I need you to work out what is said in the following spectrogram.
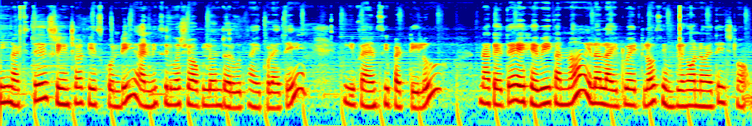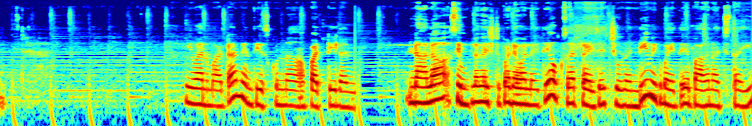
మీకు నచ్చితే స్క్రీన్ షాట్ తీసుకోండి. అన్ని సిల్వర్ షాపుల్లో దొరుకుతున్నాయి ఇప్పుడైతే ఈ ఫ్యాన్సీ పట్టీలు. నాకైతే హెవీ కన్నా ఇలా లైట్ వెయిట్లో సింపుల్గా ఉన్నవైతే ఇష్టం. ఇవన్నమాట నేను తీసుకున్న పట్టీలన్నీ. నాలా సింపుల్గా ఇష్టపడే వాళ్ళైతే ఒకసారి ట్రై చేసి చూడండి. మీకు అయితే బాగా నచ్చుతాయి.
